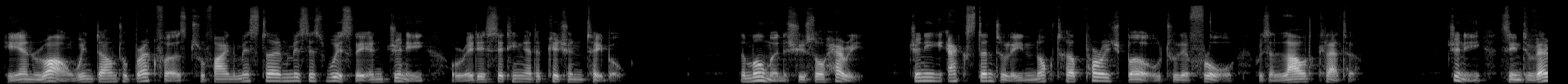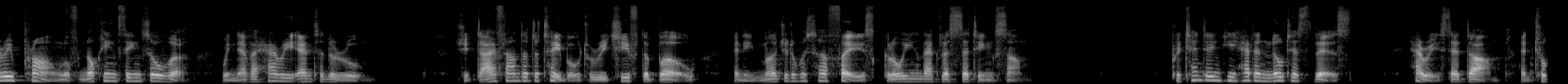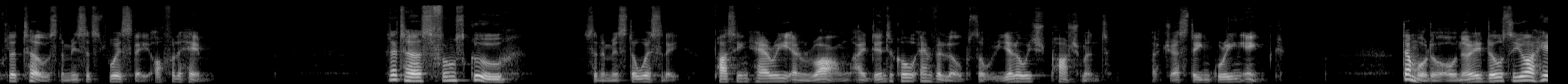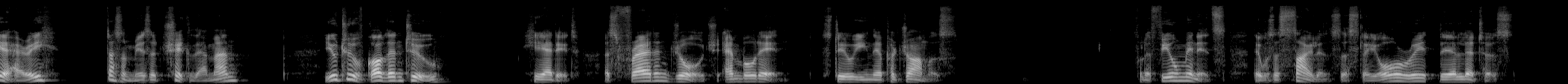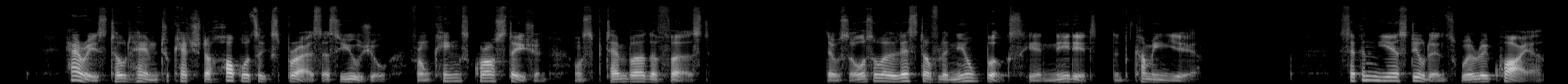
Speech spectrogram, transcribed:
He and Ron went down to breakfast to find Mr. and Mrs. Weasley and Ginny already sitting at the kitchen table. The moment she saw Harry, Ginny accidentally knocked her porridge bowl to the floor with a loud clatter. Ginny seemed very proud of knocking things over whenever Harry entered the room. She dived under the table to retrieve the bowl and emerged with her face glowing like the setting sun. Pretending he hadn't noticed this, Harry sat down and took the toast Mrs. Weasley offered him. Letters from school, said Mr. Weasley, passing Harry and Ron identical envelopes of yellowish parchment, addressed in green ink. Dumbledore only knows you are here, Harry. Doesn't miss a trick, that man. You two have got them too, he added, as Fred and George ambled in, still in their pajamas. For a few minutes there was a silence as they all read their letters. Harry's told him to catch the Hogwarts Express as usual from King's Cross Station on September the 1st. There was also a list of the new books he needed the coming year. Second year students will require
